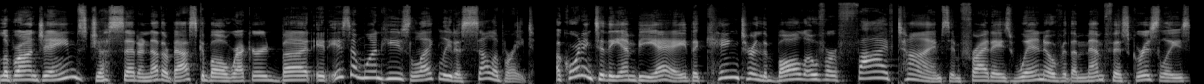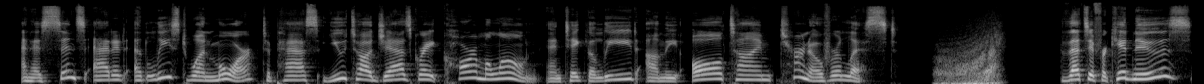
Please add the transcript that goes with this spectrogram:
LeBron James just set another basketball record, but it isn't one he's likely to celebrate. According to the NBA, the King turned the ball over five times in Friday's win over the Memphis Grizzlies and has since added at least one more to pass Utah Jazz great Karl Malone and take the lead on the all time turnover list. That's it for Kid News.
